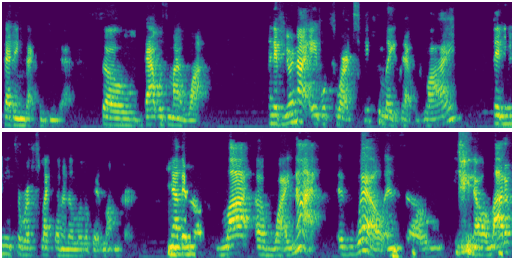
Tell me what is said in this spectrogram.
setting that could do that. So that was my why. And if you're not able to articulate that why, then you need to reflect on it a little bit longer. Mm-hmm. Now, there are a lot of why not as well. And so, you know, a lot of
